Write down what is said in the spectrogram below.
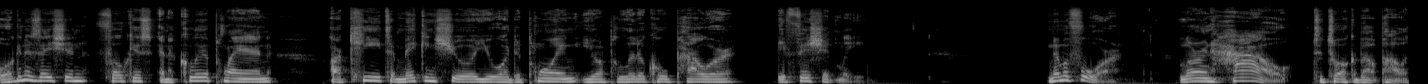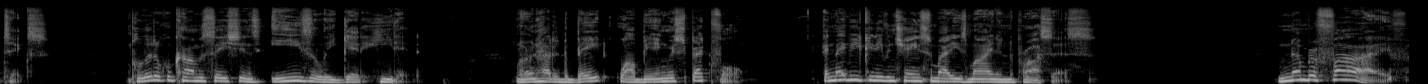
Organization, focus, and a clear plan are key to making sure you are deploying your political power efficiently. Number four, learn how to talk about politics. Political conversations easily get heated. Learn how to debate while being respectful. And maybe you can even change somebody's mind in the process. Number five,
